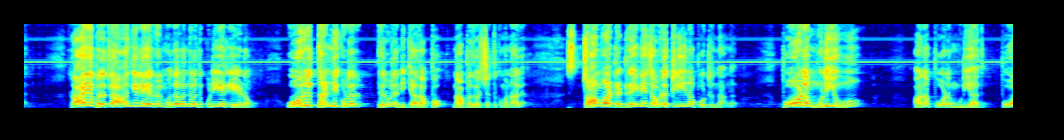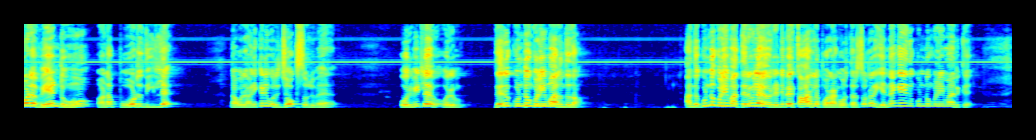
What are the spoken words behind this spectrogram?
ராயபுரத்தில் ஆங்கிலேயர்கள் முத வந்து வந்து குடியேறிய இடம். ஒரு தண்ணி கூட தெருவில் நிற்காது அப்போது நாற்பது வருஷத்துக்கு முன்னால். ஸ்டாம் வாட்டர் ட்ரைனேஜ் அவ்வளோ க்ளீனாக போட்டிருந்தாங்க. போட முடியும் ஆனால் போட முடியாது. போட வேண்டும் ஆனால் போடுறது இல்லை. நான் ஒரு அடிக்கடி ஒரு ஜோக் சொல்லுவேன். ஒரு வீட்டில் ஒரு தெரு குண்டும் குழியுமா இருந்துதான். அந்த குண்டும் குழியுமா தெருவில் ரெண்டு பேர் காரில் போகிறாங்க ஒருத்தர் சொல்கிறார் என்னங்க இது குண்டும் குழியுமா இருக்குது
